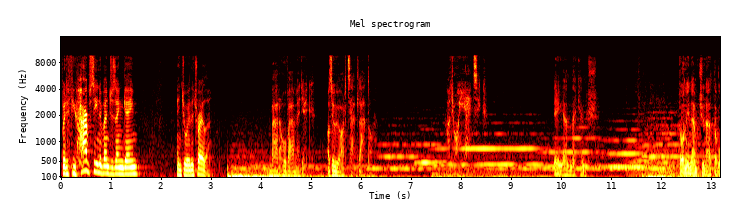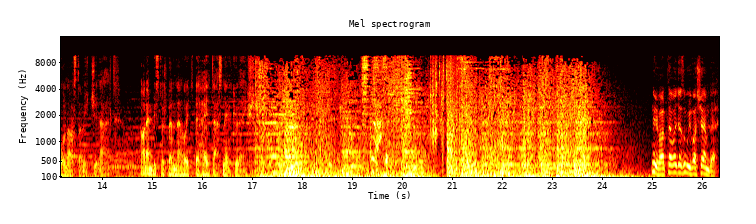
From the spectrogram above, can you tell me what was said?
But if you have seen Avengers Endgame, enjoy the trailer. Bárhová megyek, az ő arcát látom. Nagyon hiányzik. Igen, nekem is. Tony nem csinálta volna azt, amit csinált. Ha nem biztos benne, hogy te helytász nélküle is. Mi van, te vagy az új vasember?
